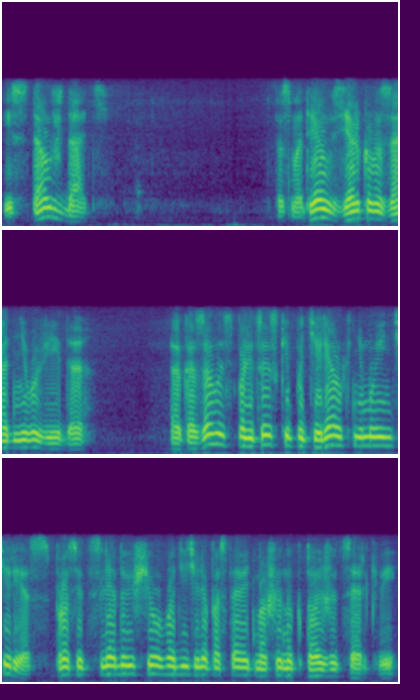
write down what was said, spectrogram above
и стал ждать. Посмотрел в зеркало заднего вида. Оказалось, полицейский потерял к нему интерес, просит следующего водителя поставить машину к той же церкви.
